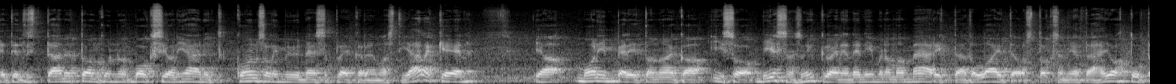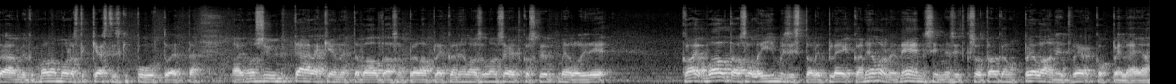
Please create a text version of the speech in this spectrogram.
Että tietysti tämä nyt on, kun boksi on jäänyt konsolimyynneissä pleikkarin asti jälkeen, ja monin pelit on aika iso business nykyään ja ne nimenomaan määrittää tuon laiteostoksen. Ja tämähän johtuu tämä, mikä me ollaan monesti kästiskin puhuttu, että ainoa syy nyt täälläkin on, että valtaosa pelaa Pleikka 4 on se, että koska meillä oli ne kai, valtaosalla ihmisistä oli Pleikka 4 ensin ja sitten kun sä oot alkanut pelaa niitä verkkopelejä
